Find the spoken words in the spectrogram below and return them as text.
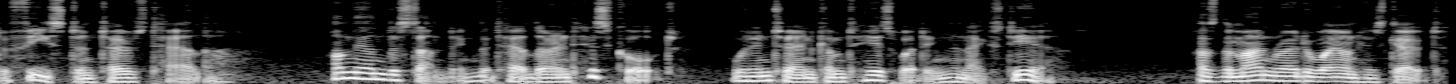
to feast and toast Herla, on the understanding that Herla and his court would in turn come to his wedding the next year. As the man rode away on his goat,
